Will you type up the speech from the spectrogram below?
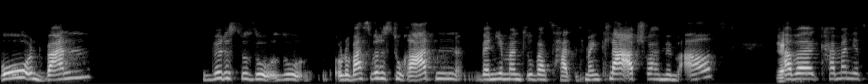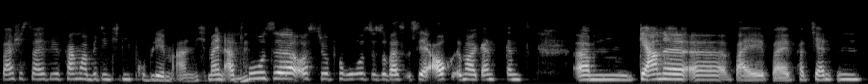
Wo und wann würdest du so, so, oder was würdest du raten, wenn jemand sowas hat? Ich meine, klar, Absprache mit dem Arzt, ja. Aber kann man jetzt beispielsweise, wir fangen mal mit den Knieproblemen an. Ich meine, mhm. Arthrose, mhm. Osteoporose, sowas ist ja auch immer ganz, ganz ähm, gerne äh, bei, bei Patienten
